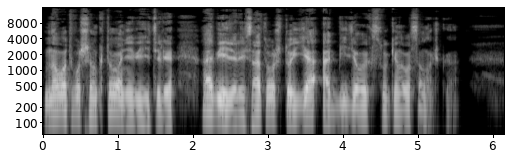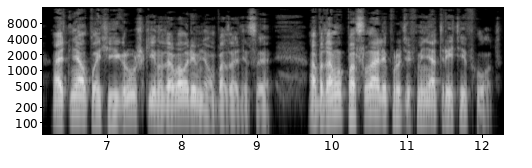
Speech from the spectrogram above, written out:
Но вот в Вашингтоне, видите ли, обиделись на то, что я обидел их сукиного сыночка. Отнял плохие игрушки и надавал ремнем по заднице, а потому послали против меня третий флот,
